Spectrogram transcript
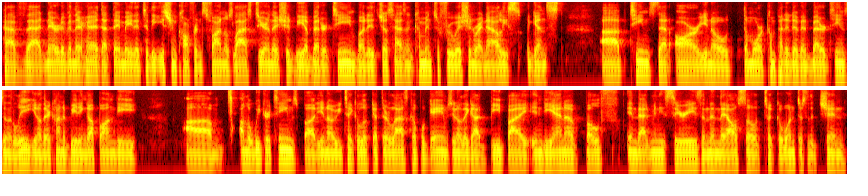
have that narrative in their head that they made it to the Eastern Conference Finals last year and they should be a better team, but it just hasn't come into fruition right now, at least against uh, teams that are, you know, the more competitive and better teams in the league. You know, they're kind of beating up on the um on the weaker teams but you know you take a look at their last couple games you know they got beat by indiana both in that mini series and then they also took a one to the chin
